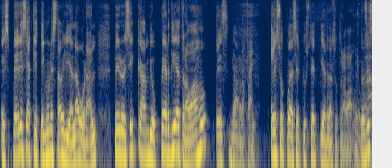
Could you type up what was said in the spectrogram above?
espérese a que tenga una estabilidad laboral, pero ese cambio, pérdida de trabajo, es garrafal eso puede hacer que usted pierda su trabajo. Entonces,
